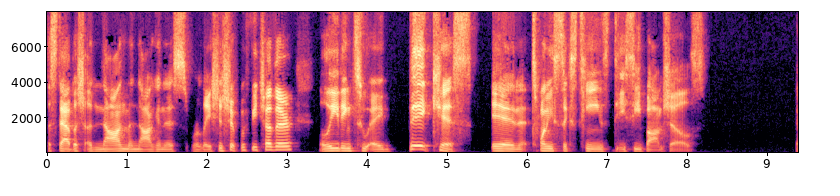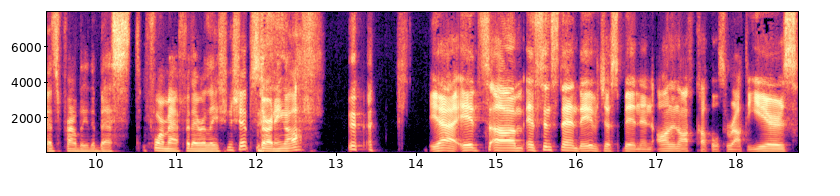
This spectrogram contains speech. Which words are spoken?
establish a non monogamous relationship with each other, leading to a big kiss in 2016's DC Bombshells. That's probably the best format for their relationship starting off. yeah, it's um and since then they've just been an on and off couple throughout the years.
